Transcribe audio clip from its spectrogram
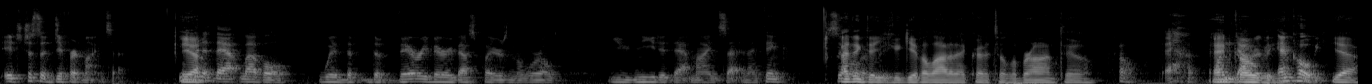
it's just a different mindset even Yeah. at that level with the the very very best players in the world, you needed that mindset, and I think. I think that you could give a lot of that credit to LeBron too. Oh, And. Kobe. and Kobe Yeah,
